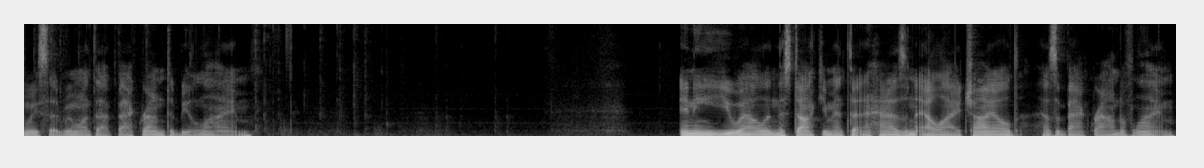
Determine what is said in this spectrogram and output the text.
And we said we want that background to be lime. Any UL in this document that has an li child has a background of lime.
